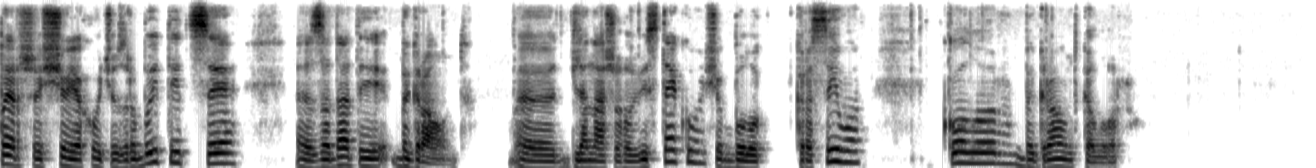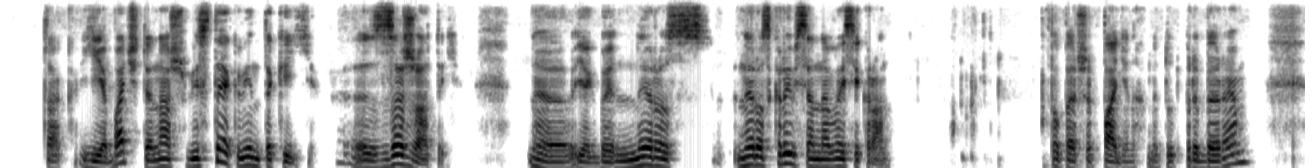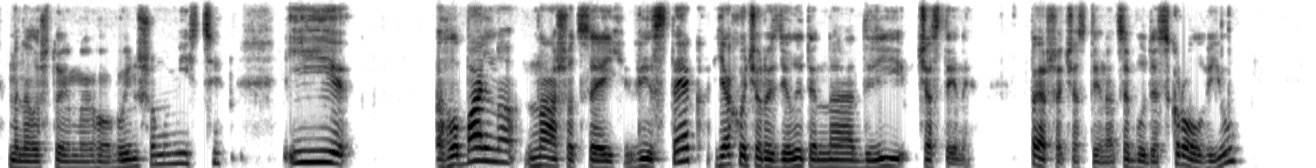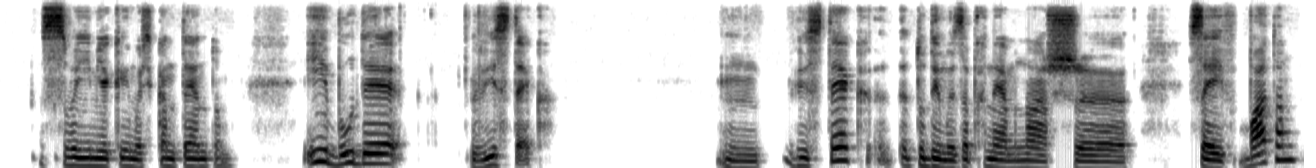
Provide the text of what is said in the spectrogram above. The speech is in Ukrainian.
Перше, що я хочу зробити, це е, задати бекграунд е, для нашого вістеку, щоб було красиво. Color, background color. Так, є, бачите, наш вістек він такий е, зажатий, е, якби не роз, не розкрився на весь екран. По-перше, падінг ми тут приберемо, ми налаштуємо його в іншому місці. І глобально наш оцей вістек я хочу розділити на дві частини. Перша частина це буде scroll view з своїм якимось контентом. І буде Вістек. Вістек, туди ми запхнемо наш е, Save button.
